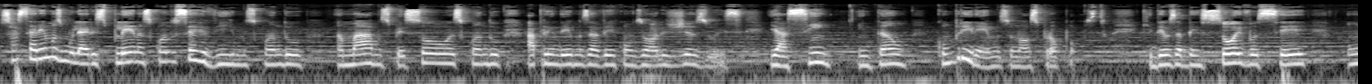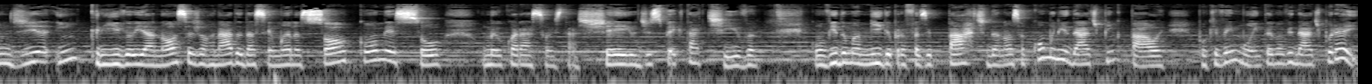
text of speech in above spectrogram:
só seremos mulheres plenas quando servirmos, quando amarmos pessoas, quando aprendermos a ver com os olhos de Jesus. E assim, então, cumpriremos o nosso propósito. Que Deus abençoe você um dia incrível e a nossa jornada da semana só começou. O meu coração está cheio de expectativa. Convido uma amiga para fazer parte da nossa comunidade Pink Power, porque vem muita novidade por aí.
